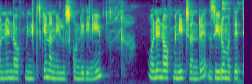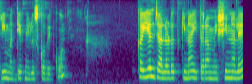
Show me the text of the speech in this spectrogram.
ಒನ್ ಆ್ಯಂಡ್ ಹಾಫ್ ಮಿನಿಟ್ಸ್ಗೆ ನಾನು ನಿಲ್ಲಿಸ್ಕೊಂಡಿದ್ದೀನಿ ಒನ್ ಆ್ಯಂಡ್ ಹಾಫ್ ಮಿನಿಟ್ಸ್ ಅಂದರೆ ಝೀರೋ ಮತ್ತು ತ್ರೀ ಮಧ್ಯಕ್ಕೆ ನಿಲ್ಲಿಸ್ಕೋಬೇಕು. ಕೈಯಲ್ಲಿ ಜಾಲಾಡೋದಕ್ಕಿಂತ ಈ ಥರ ಮೆಷಿನಲ್ಲೇ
